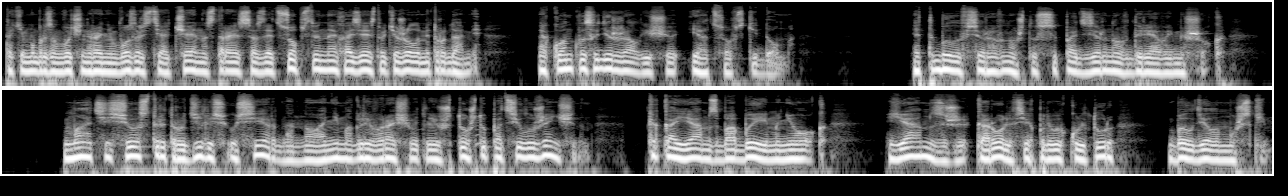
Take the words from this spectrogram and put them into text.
Таким образом, в очень раннем возрасте, отчаянно стараясь создать собственное хозяйство тяжелыми трудами, Аконква содержал еще и отцовский дом. Это было все равно, что ссыпать зерно в дырявый мешок. Мать и сестры трудились усердно, но они могли выращивать лишь то, что под силу женщинам. Какаям, бобы и маниок — Ямс же, король всех полевых культур, был делом мужским.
